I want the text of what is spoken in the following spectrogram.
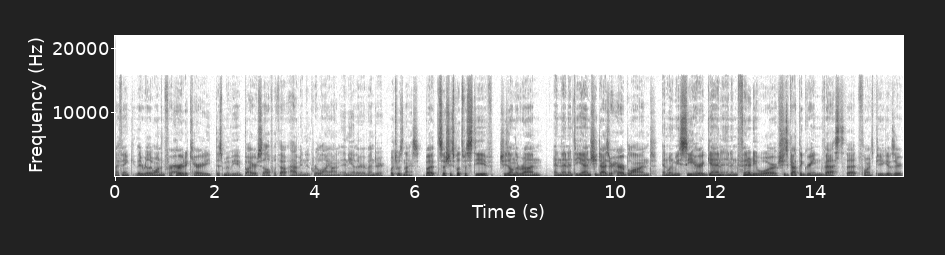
I think they really wanted for her to carry this movie by herself without having to rely on any other Avenger, which was nice. But so she splits with Steve. She's on the run. And then at the end, she dyes her hair blonde. And when we see her again in Infinity War, she's got the green vest that Florence Pugh gives her,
